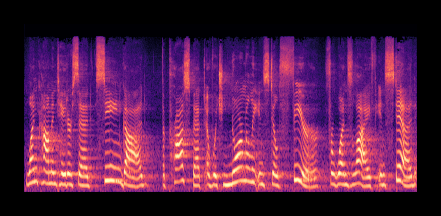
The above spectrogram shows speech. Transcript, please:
One commentator said, Seeing God, the prospect of which normally instilled fear for one's life, instead,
